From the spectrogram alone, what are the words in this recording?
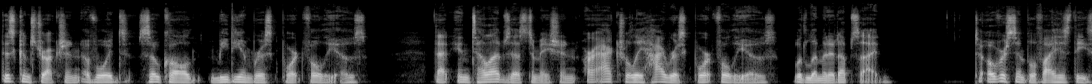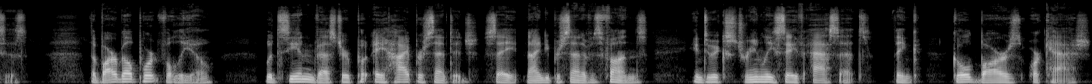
This construction avoids so called medium risk portfolios that, in Taleb's estimation, are actually high risk portfolios with limited upside. To oversimplify his thesis, the barbell portfolio would see an investor put a high percentage, say 90% of his funds, into extremely safe assets, think gold bars or cash.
